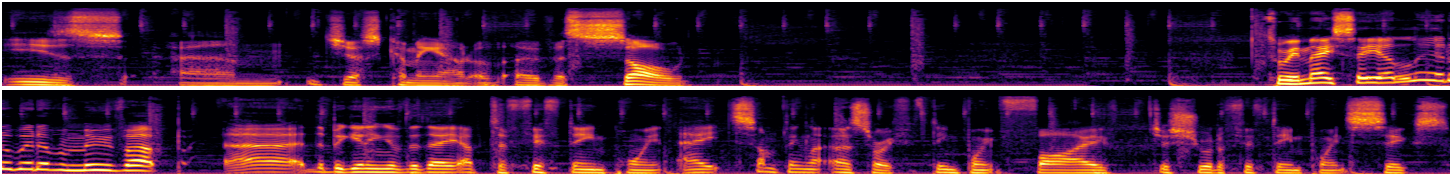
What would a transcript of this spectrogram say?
is um, just coming out of oversold. So we may see a little bit of a move up uh, at the beginning of the day up to 15.8, something like, oh, sorry, 15.5, just short of 15.6.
